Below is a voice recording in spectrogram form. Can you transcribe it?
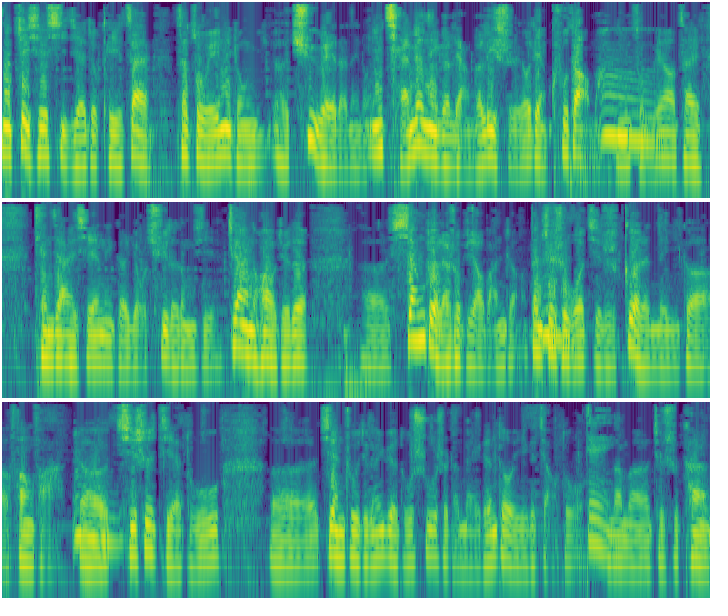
那这些细节就可以再再作为那种呃趣味的那种，因为前面那个两个历史有点枯燥嘛，你总归要再添加一些那个有趣的东西。这样的话，我觉得，呃，相对来说比较完整。但这是我只是个人的一个方法。呃，其实解读，呃，建筑就跟阅读书似的，每个人都有一个角度。对。那么就是看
